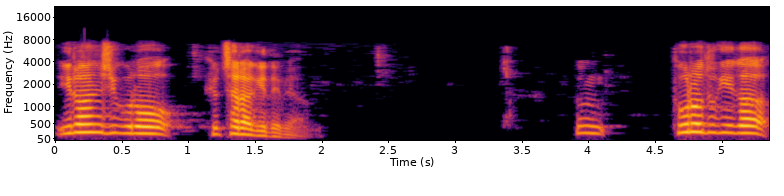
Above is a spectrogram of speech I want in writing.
이런 식으로 교차하게 되면 그럼 도로 두 개가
